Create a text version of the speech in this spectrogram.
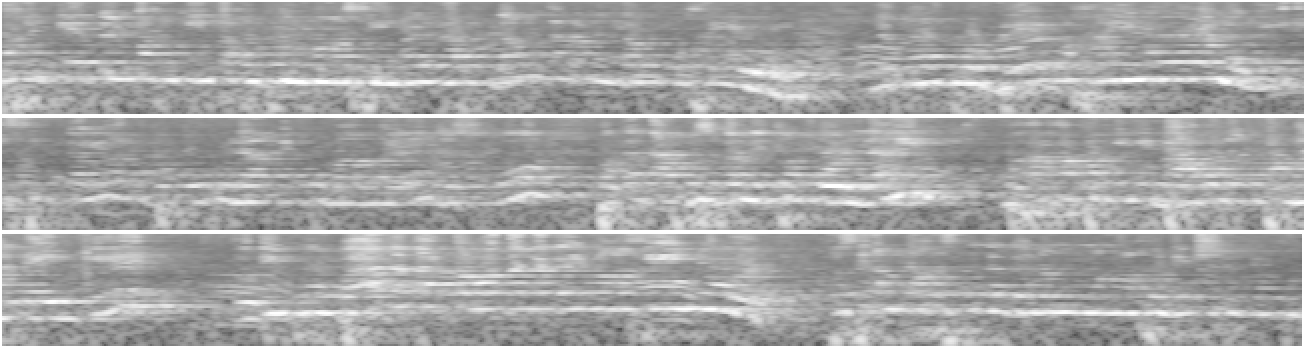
Bakit kaya ito yung makikita ko po yung mga senior, ramdam na ramdam ko kayo. Na mga problema kayo, nag-iisip kayo, ano ba po ulamin ko mamaya, Diyos ko, pagkatapos ganitong online, makakapamili ba ako ng pamalengke? O di po ba, natatawa talaga yung mga senior. Kasi ang lakas talaga ng mga connection niyo po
